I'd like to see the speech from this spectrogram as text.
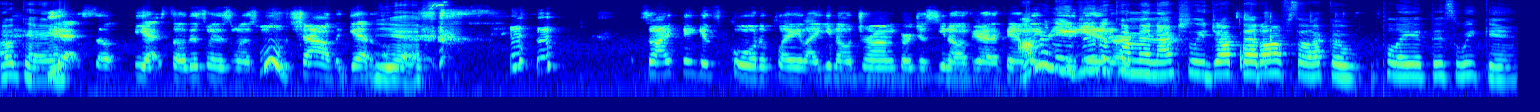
okay. Yes, so yes, so this one is was woo child the ghetto. Yes. So I think it's cool to play like you know drunk or just you know if you're at a family. I'm gonna need you to or- come and actually drop that off so I could play it this weekend.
